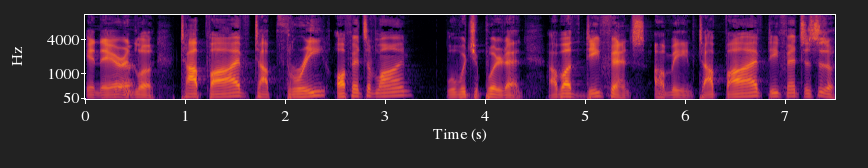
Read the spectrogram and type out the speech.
in there. Yeah. And look, top five, top three offensive line. What would you put it at? How about the defense? I mean, top five defense. This is a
